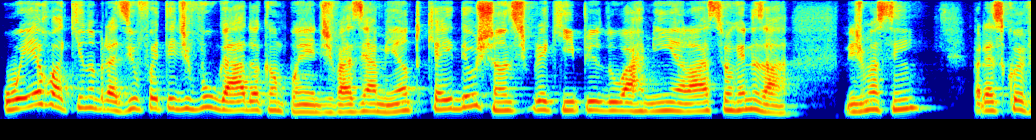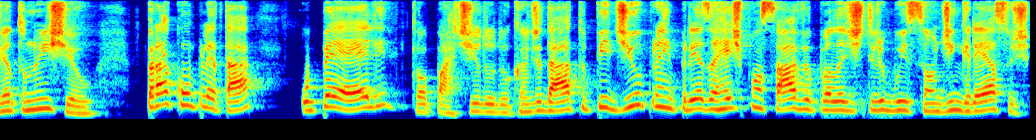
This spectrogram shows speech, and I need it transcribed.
O erro aqui no Brasil foi ter divulgado a campanha de esvaziamento, que aí deu chances para a equipe do Arminha lá se organizar. Mesmo assim, parece que o evento não encheu. Para completar, o PL, que é o partido do candidato, pediu para a empresa responsável pela distribuição de ingressos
